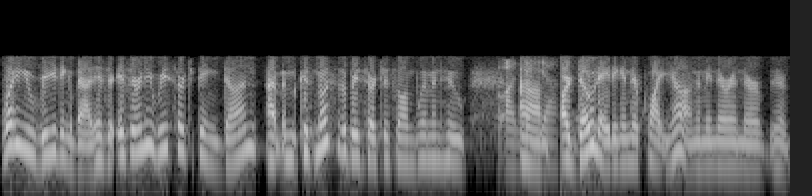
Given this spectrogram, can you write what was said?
what are you reading about? Is there is there any research being done? I mean, because most of the research is on women who um, yeah. are donating and they're quite young. I mean, they're in their, their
